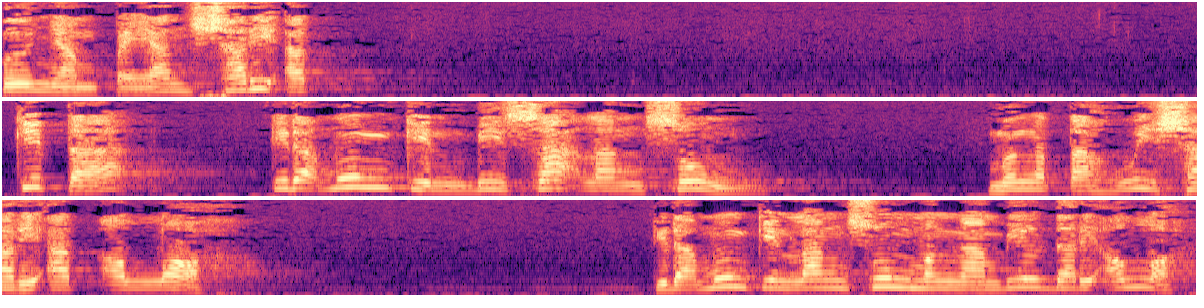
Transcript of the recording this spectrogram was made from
penyampaian syariat. Kita tidak mungkin bisa langsung mengetahui syariat Allah tidak mungkin langsung mengambil dari Allah.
